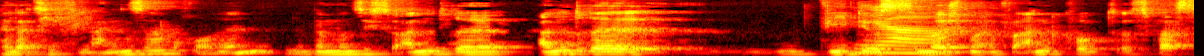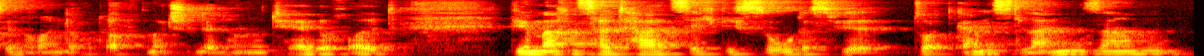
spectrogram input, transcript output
relativ langsam rollen. Wenn man sich so andere, andere Videos ja. zum Beispiel irgendwo anguckt, das Faszienrollen, da wird oftmals schnell hin und her gerollt. Wir machen es halt tatsächlich so, dass wir dort ganz langsam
